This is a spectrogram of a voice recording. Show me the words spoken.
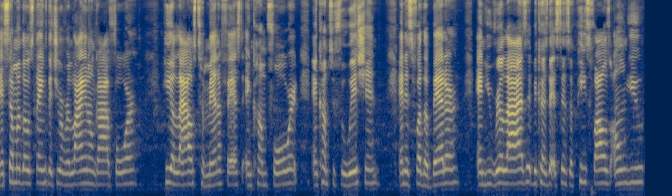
And some of those things that you're relying on God for, He allows to manifest and come forward and come to fruition. And it's for the better. And you realize it because that sense of peace falls on you.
